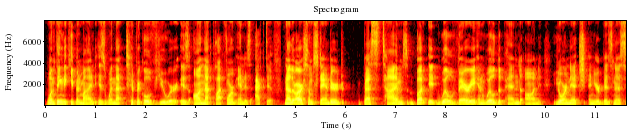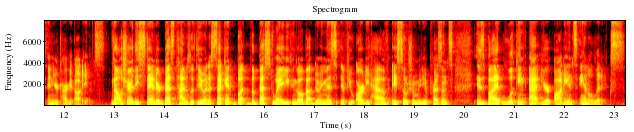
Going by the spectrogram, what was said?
One thing to keep in mind is when that typical viewer is on that platform and is active. Now, there are some standard best times, but it will vary and will depend on your niche and your business and your target audience. Now, I'll share these standard best times with you in a second, but the best way you can go about doing this if you already have a social media presence is by looking at your audience analytics.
